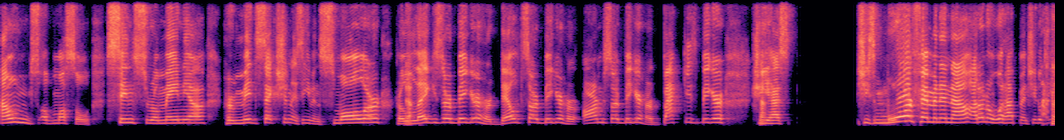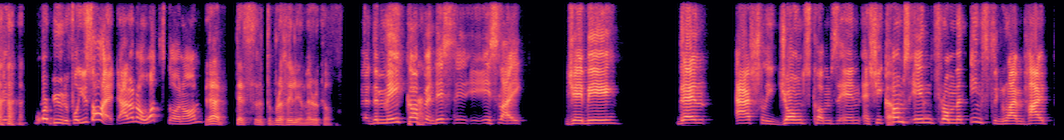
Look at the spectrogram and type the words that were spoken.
pounds of muscle since Romania. Her midsection is even smaller. Her yeah. legs are bigger. Her delts are bigger. Her arms are bigger. Her back is bigger. She has She's more feminine now. I don't know what happened. She looks even more beautiful. You saw it. I don't know what's going on. Yeah, that's the Brazilian miracle. Uh, the makeup and this is like JB. Then Ashley Jones comes in, and she comes in from an Instagram hype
